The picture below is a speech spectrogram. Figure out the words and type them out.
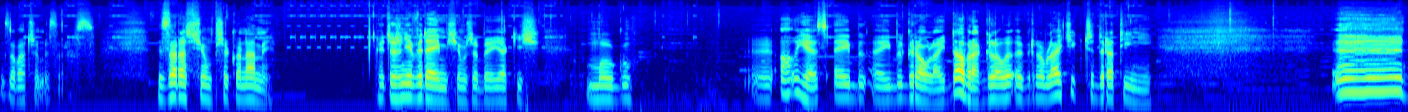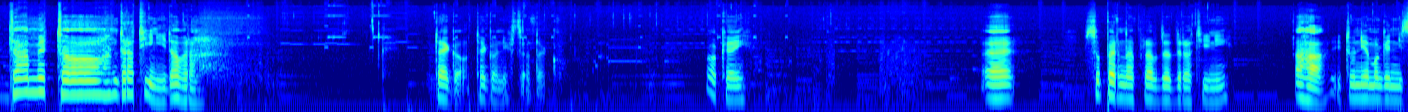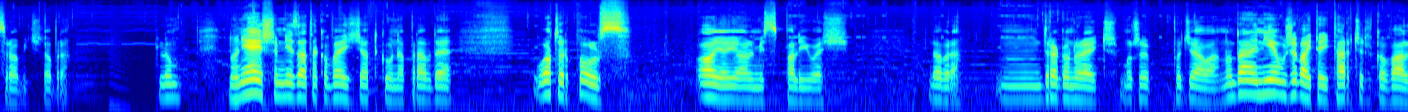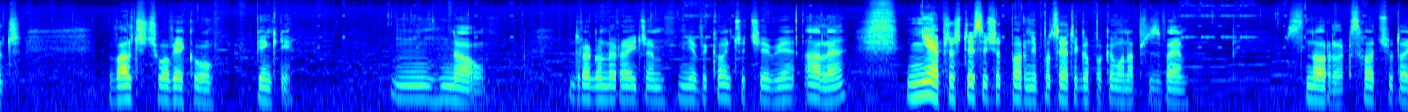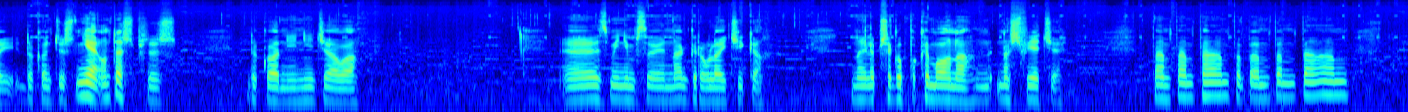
Zobaczymy zaraz. Zaraz się przekonamy. Chociaż nie wydaje mi się, żeby jakiś mógł... E, O, jest, Able, Able Growlite. Dobra, Growlite'ik czy Dratini? Yy, damy to Dratini, dobra. Tego, tego nie chcę ataku. Okej. E, super naprawdę Dratini. Aha, i tu nie mogę nic robić, dobra. Plum. No nie, jeszcze mnie zaatakowałeś, dziadku, naprawdę. Water Pulse. Ojej, ale mnie spaliłeś. Dobra. Mm, Dragon Rage, może podziała. No dalej nie używaj tej tarczy, tylko walcz. Walcz człowieku. Pięknie. Mm, no. Dragon Rage'em nie wykończę ciebie, ale... Nie, przecież ty jesteś odporny. Po co ja tego Pokemona przyzwałem? Snorlax, chodź tutaj, dokończysz... Nie, on też przecież dokładnie nie działa. E, zmienimy sobie na Growlitecika. Najlepszego Pokemona na świecie. Pam, pam, pam, pam, pam, pam, pam.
